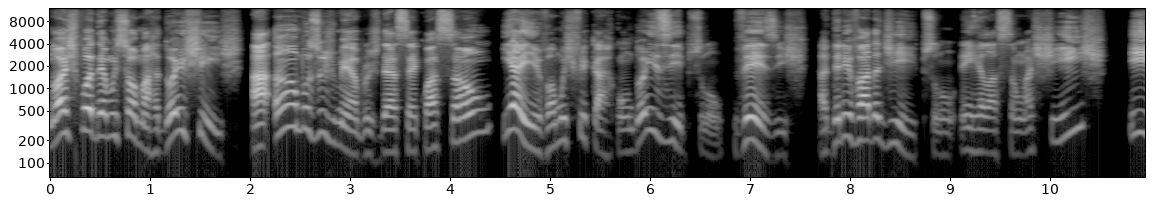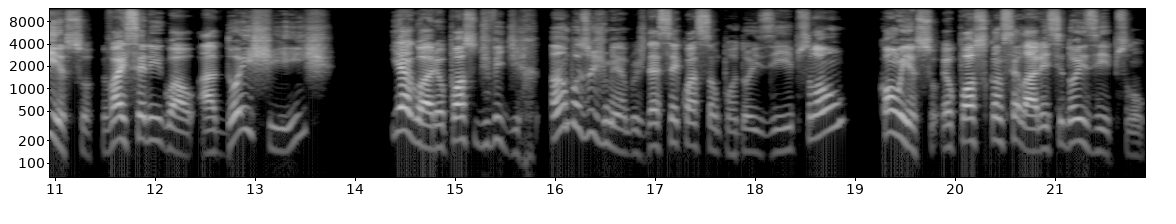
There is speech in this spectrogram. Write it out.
Nós podemos somar 2x a ambos os membros dessa equação, e aí vamos ficar com 2y vezes a derivada de y em relação a x, e isso vai ser igual a 2x. E agora, eu posso dividir ambos os membros dessa equação por 2y. Com isso, eu posso cancelar esse 2y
